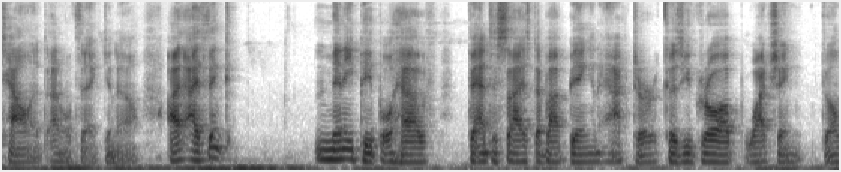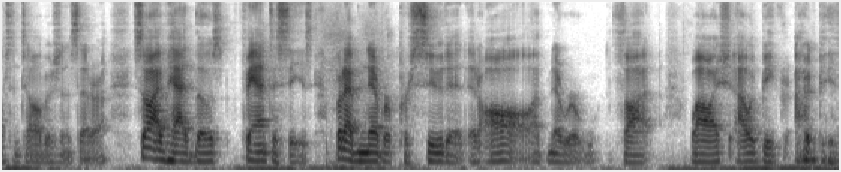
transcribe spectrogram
talent. I don't think. You know, I, I think many people have fantasized about being an actor because you grow up watching films and television, etc. So I've had those fantasies, but I've never pursued it at all. I've never thought, "Wow, I, sh- I would be, I would be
